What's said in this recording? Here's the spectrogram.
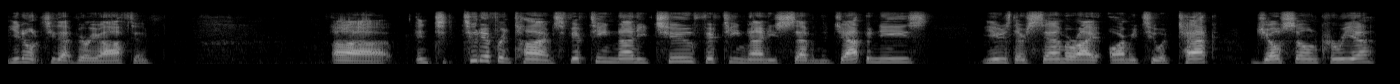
You don't see that very often. Uh, in t- two different times 1592 1597 the japanese used their samurai army to attack joseon korea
